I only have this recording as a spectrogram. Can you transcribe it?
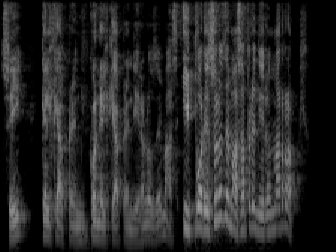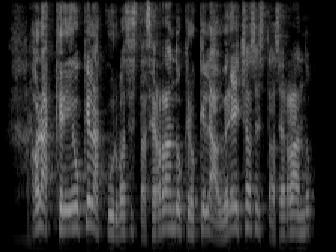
¿sí? Que el que aprendí, con el que aprendieron los demás. Y por eso los demás aprendieron más rápido. Ahora, creo que la curva se está cerrando, creo que la brecha se está cerrando,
